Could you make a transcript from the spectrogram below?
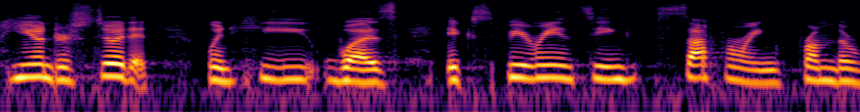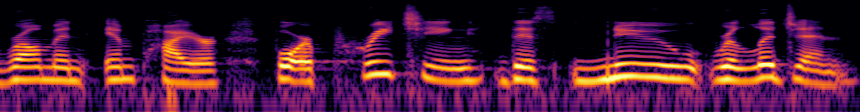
He understood it when he was experiencing suffering from the Roman Empire for preaching this new religion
